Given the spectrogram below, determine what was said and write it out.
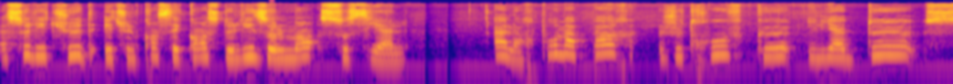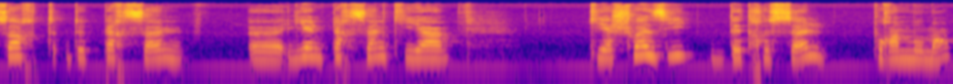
La solitude est une conséquence de l'isolement social. Alors, pour ma part, je trouve qu'il y a deux sortes de personnes. Euh, il y a une personne qui a, choisi d'être seule pour un moment,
